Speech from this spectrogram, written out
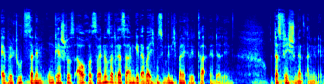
Apple tut es dann im Umkehrschluss auch, was Sendungsadresse angeht, aber ich muss ihm nicht meine Kreditkarten hinterlegen. Und das finde ich schon ganz angenehm.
